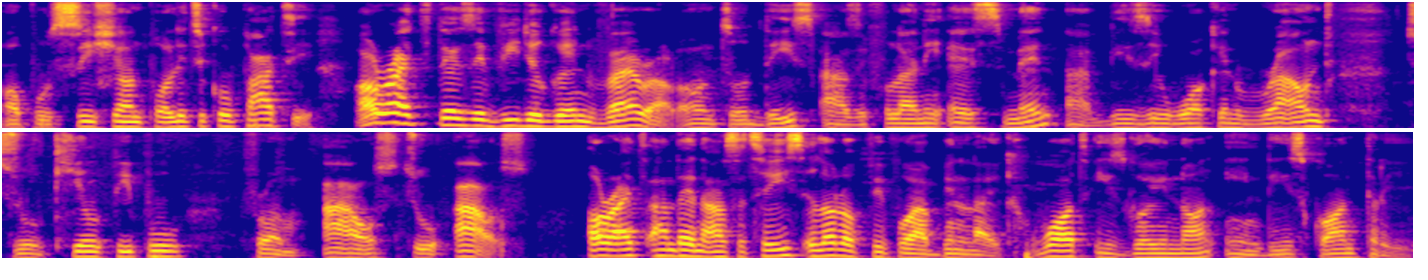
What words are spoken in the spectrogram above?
opposition political party. All right, there's a video going viral onto this as the Fulani S-men are busy walking around to kill people from house to house. All right, and then as it is, a lot of people have been like, what is going on in this country?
